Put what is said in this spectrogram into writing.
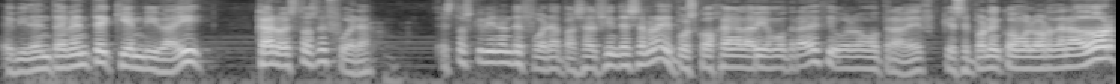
evidentemente, ¿quién vive ahí? Claro, estos de fuera estos que vienen de fuera a pasar el fin de semana y pues cogen el avión otra vez y vuelven otra vez, que se ponen con el ordenador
